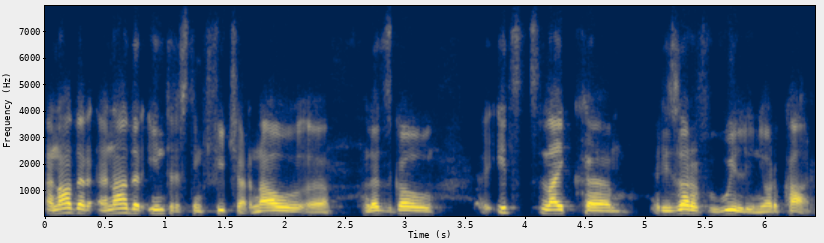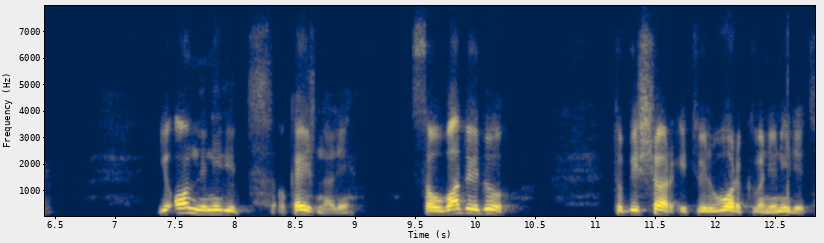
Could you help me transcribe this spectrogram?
another, another interesting feature. Now, let's go. It's like um, reserve wheel in your car. You only need it occasionally so what do you do to be sure it will work when you need it?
